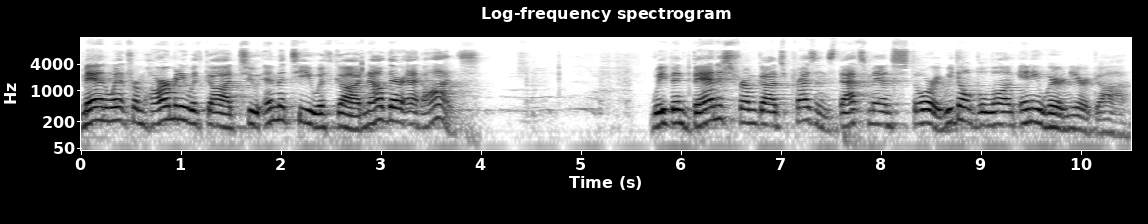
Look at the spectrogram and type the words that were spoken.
Man went from harmony with God to enmity with God. Now they're at odds. We've been banished from God's presence. That's man's story. We don't belong anywhere near God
